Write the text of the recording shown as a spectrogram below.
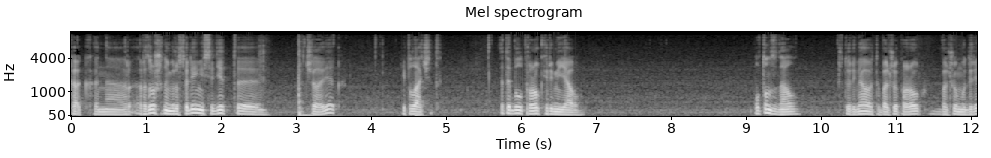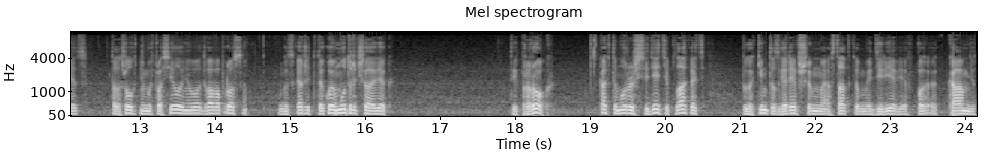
как на разрушенном Иерусалиме сидит э, человек и плачет. Это был пророк Еремияу. Платон знал, что Еремияу это большой пророк, большой мудрец. Подошел к нему и спросил у него два вопроса. Он говорит, скажи, ты такой мудрый человек, ты пророк, как ты можешь сидеть и плакать по каким-то сгоревшим остаткам деревьев, по камню,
